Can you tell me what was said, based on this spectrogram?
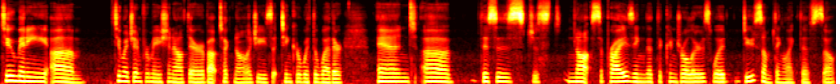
too many, um, too much information out there about technologies that tinker with the weather. And uh, this is just not surprising that the controllers would do something like this. So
